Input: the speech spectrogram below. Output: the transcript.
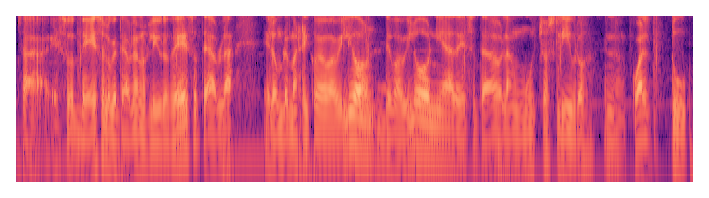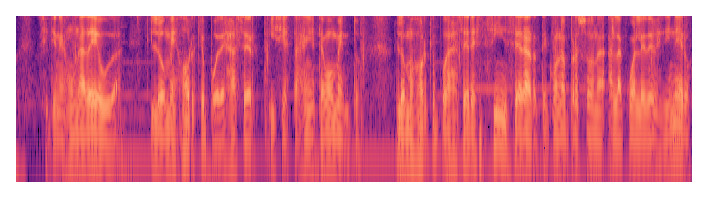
O sea, eso, de eso es lo que te hablan los libros. De eso te habla El hombre más rico de, Babilón, de Babilonia. De eso te hablan muchos libros en los cuales tú, si tienes una deuda, lo mejor que puedes hacer, y si estás en este momento, lo mejor que puedes hacer es sincerarte con la persona a la cual le debes dinero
